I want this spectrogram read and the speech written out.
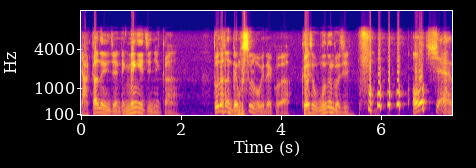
약간은 이제 냉랭해지니까 또 다른 내 모습을 보게 될 거야 그래서 우는 거지 오 쉣.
